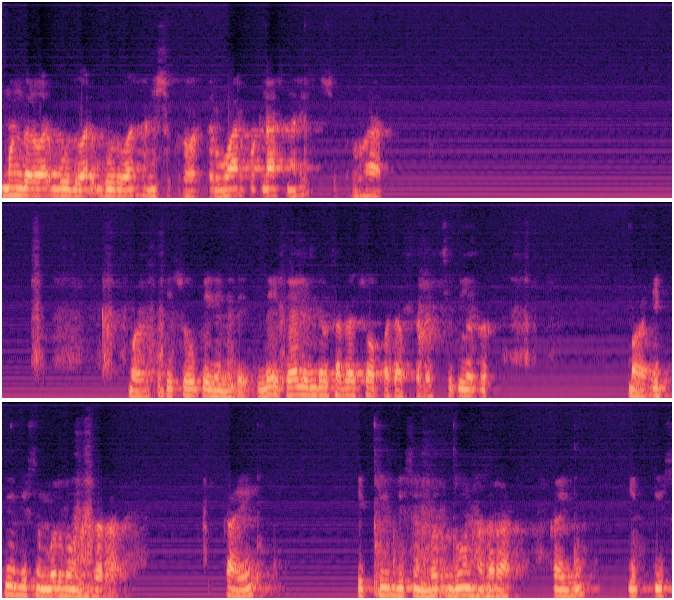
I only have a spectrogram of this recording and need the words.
मंगळवार बुधवार गुरुवार आणि शुक्रवार. तर वार कुठला असणार आहे? शुक्रवार. बरं किती सोपी गणित आहे. लय कॅलेंडर सगळ्यात सोपा चॅप्टर आहे शिकलं तर. बघा एकतीस डिसेंबर दोन हजार आठ. काय एकतीस डिसेंबर दोन हजार आठ. काय गो एकतीस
